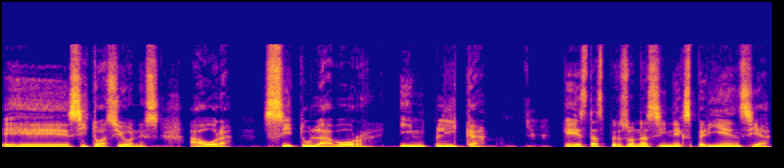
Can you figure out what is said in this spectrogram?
eh, situaciones. Ahora, si tu labor implica que estas personas sin experiencia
